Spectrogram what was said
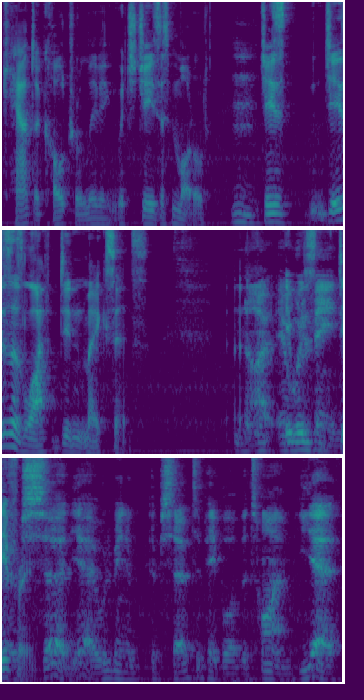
countercultural living which Jesus modeled. Mm. Jesus Jesus's life didn't make sense. No, it, It would have been different. absurd. Yeah, it would have been absurd to people of the time. Yet,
